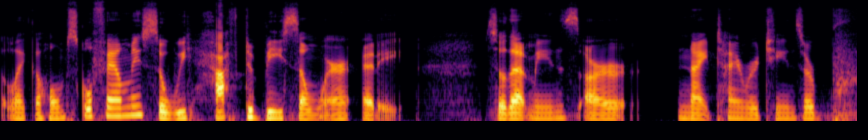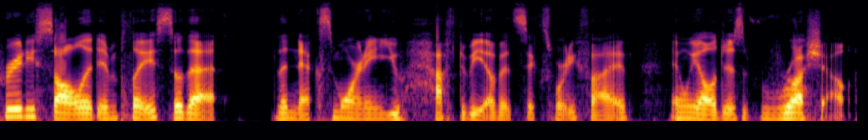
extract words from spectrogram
like a homeschool family, so we have to be somewhere at eight. So that means our nighttime routines are pretty solid in place, so that the next morning you have to be up at six forty-five, and we all just rush out.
